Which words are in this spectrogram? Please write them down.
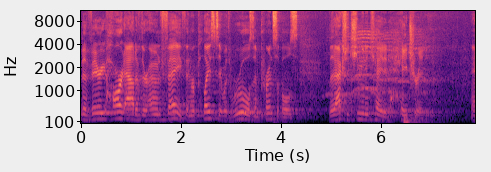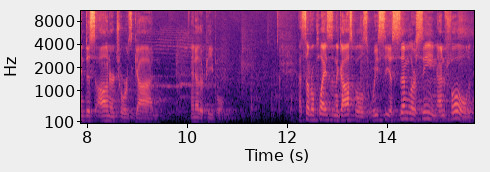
the very heart out of their own faith and replaced it with rules and principles that actually communicated hatred and dishonor towards God and other people. At several places in the Gospels, we see a similar scene unfold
